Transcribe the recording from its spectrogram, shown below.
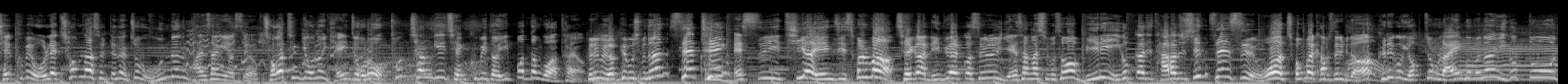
젠쿱이 원래 처음 나왔을 때는 좀 웃는 관상이었어요. 저 같은 경우는 개인적으로 초창기 젠쿱이 더 이뻤던 것 같아요. 그리고 옆에 보시면은 세팅! SETING 설마 제가 리뷰할 것을 예상하시고서 미리 이것까지 달아주신 센스! 와 정말 감사드립니다. 그리고 옆쪽 라인 보면은 이것도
